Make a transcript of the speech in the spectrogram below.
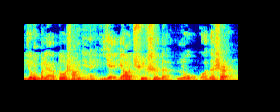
用不了多少年也要去世的鲁国的事儿。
